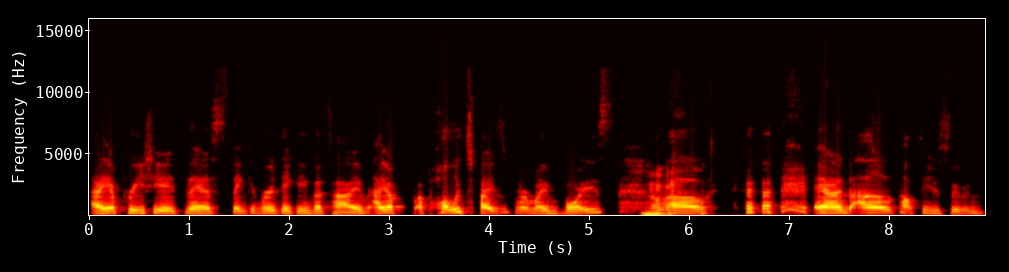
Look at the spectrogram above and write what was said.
I appreciate this. Thank you for taking the time. I ap- apologize for my voice. No. Um, and I'll talk to you soon.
